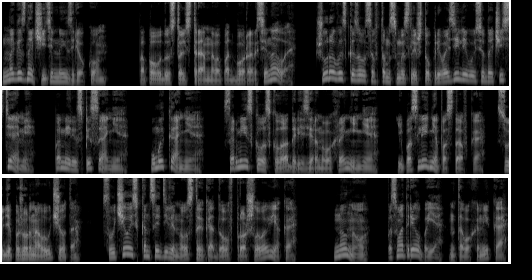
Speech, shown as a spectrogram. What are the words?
Многозначительно изрек он. По поводу столь странного подбора арсенала, Шура высказался в том смысле, что привозили его сюда частями, по мере списания, умыкания, с армейского склада резервного хранения, и последняя поставка, судя по журналу учета, случилась в конце 90-х годов прошлого века. Ну-ну, посмотрел бы я на того хомяка.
